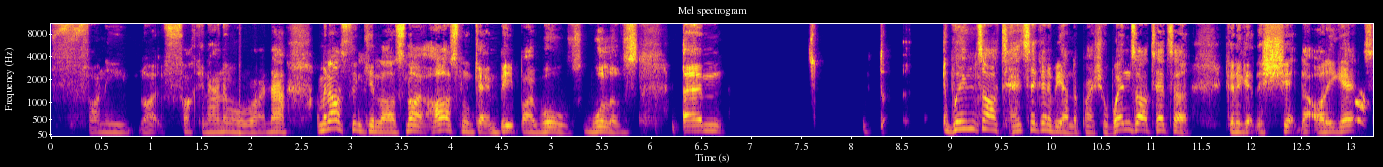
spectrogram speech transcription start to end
funny, like fucking animal right now. I mean, I was thinking last night, Arsenal getting beat by Wolves, Wolves. Um, When's Arteta going to be under pressure? When's Arteta going to get the shit that Ollie gets?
